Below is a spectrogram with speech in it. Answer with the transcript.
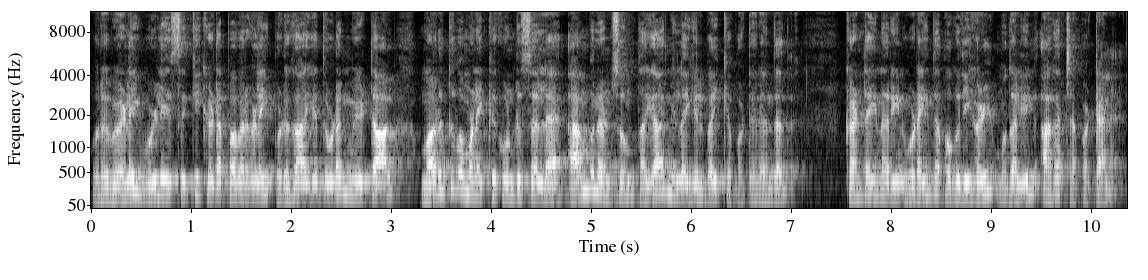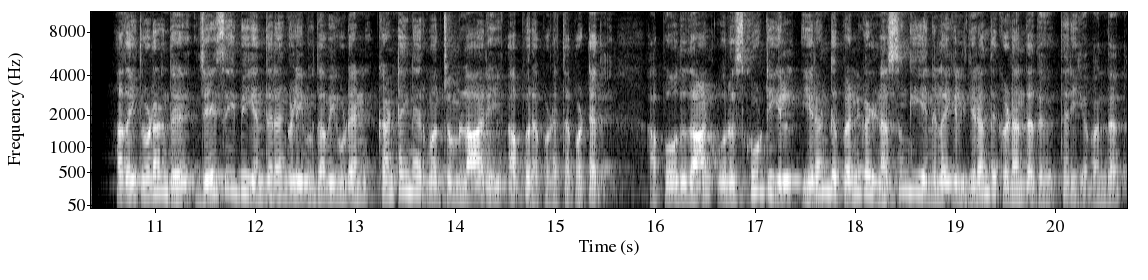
ஒருவேளை உள்ளே சிக்கி கிடப்பவர்களை படுகாயத்துடன் மீட்டால் மருத்துவமனைக்கு கொண்டு செல்ல ஆம்புலன்ஸும் தயார் நிலையில் வைக்கப்பட்டிருந்தது. கண்டெய்னரின் உடைந்த பகுதிகள் முதலில் அகற்றப்பட்டன. அதைத் தொடர்ந்து ஜேசிபி எந்திரங்களின் உதவியுடன் கண்டெய்னர் மற்றும் லாரி அப்புறப்படுத்தப்பட்டது. அப்போதுதான் ஒரு ஸ்கூட்டியில் இரண்டு பெண்கள் நசுங்கிய நிலையில் இறந்து கிடந்தது தெரிய வந்தது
